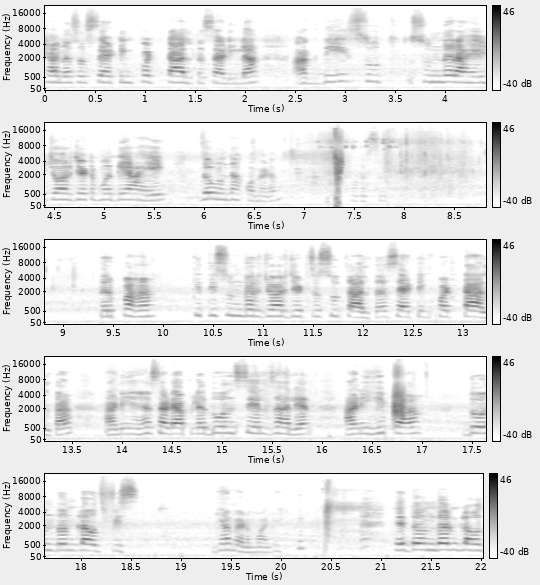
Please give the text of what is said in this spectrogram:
छान असं सेटिंग पट्टा आलतं साडीला. अगदी सूत सुंदर आहे. जॉर्जेटमध्ये आहे. जवळून दाखवा मॅडम थोडंसं. तर पहा किती सुंदर जॉर्जेटचं सूत आलतं सॅटिंग पट्टा आलता. आणि ह्या साड्या आपल्या दोन सेल झाल्यात. आणि ही पहा दोन दोन ब्लाऊज पीस घ्या मॅडम मागे. हे दोन दोन ब्लाऊज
